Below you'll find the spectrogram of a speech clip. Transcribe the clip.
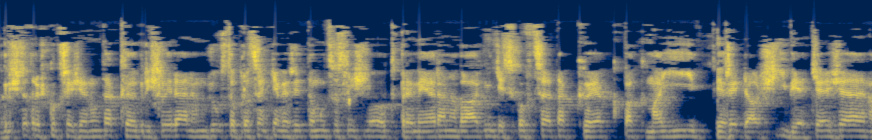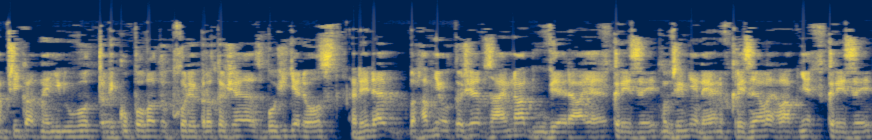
když to trošku přeženu, tak když lidé nemůžou stoprocentně věřit tomu, co slyší od premiéra na vládní tiskovce, tak jak pak mají věřit další větě, že například není důvod vykupovat obchody pro protože zboží je dost. Tady jde hlavně o to, že vzájemná důvěra je v krizi, samozřejmě nejen v krizi, ale hlavně v krizi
